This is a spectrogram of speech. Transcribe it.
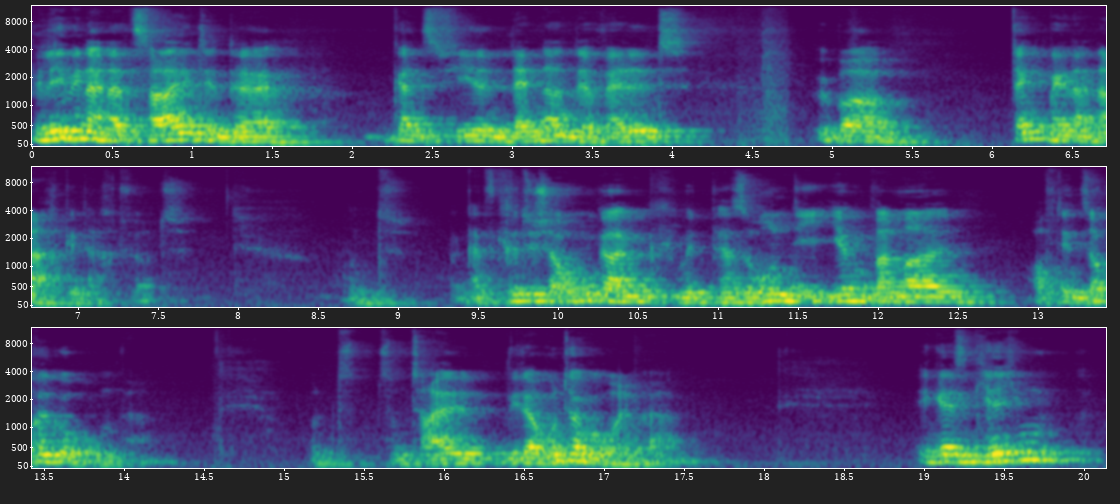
Wir leben in einer Zeit, in der ganz vielen Ländern der Welt über Denkmäler nachgedacht wird. Und ein ganz kritischer Umgang mit Personen, die irgendwann mal auf den Sockel gehoben werden und zum Teil wieder runtergeholt werden. In Gelsenkirchen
